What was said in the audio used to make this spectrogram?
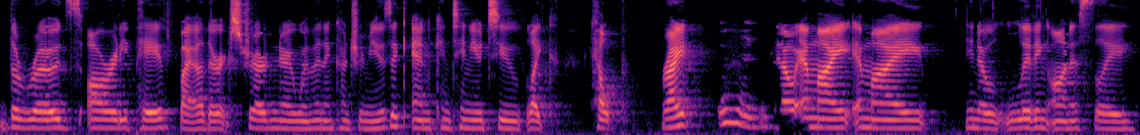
the roads already paved by other extraordinary women in country music and continue to like help, right? Mm-hmm. You know, am I am I, you know, living honestly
